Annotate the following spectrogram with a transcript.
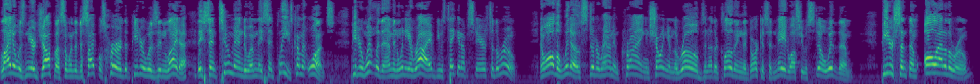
Lydda was near Joppa, so when the disciples heard that Peter was in Lydda, they sent two men to him. They said, please come at once. Peter went with them, and when he arrived, he was taken upstairs to the room. Now all the widows stood around him crying and showing him the robes and other clothing that Dorcas had made while she was still with them. Peter sent them all out of the room,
